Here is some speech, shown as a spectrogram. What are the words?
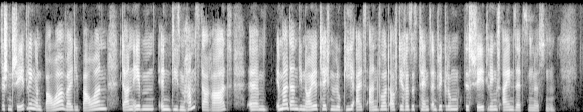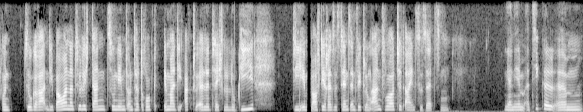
zwischen Schädling und Bauer, weil die Bauern dann eben in diesem Hamsterrad ähm, immer dann die neue Technologie als Antwort auf die Resistenzentwicklung des Schädlings einsetzen müssen. Und so geraten die Bauern natürlich dann zunehmend unter Druck, immer die aktuelle Technologie, die eben auf die Resistenzentwicklung antwortet, einzusetzen. Ja, in Ihrem Artikel ähm,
